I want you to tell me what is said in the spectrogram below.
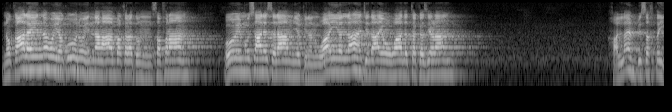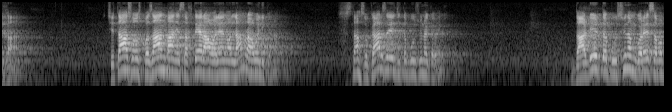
نو قال انه یقول انها بقره صفران او موسی علی السلام یقینا وای الله جدا یو واد تک زړان الله هم په سختۍ ښا چې تاسو اوس په ځان باندې سختۍ راولې نو الله هم راولي کنه تاسو کار سره چې تاسو نه کوئ دا ډیر ته پوسینم ګره سبب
